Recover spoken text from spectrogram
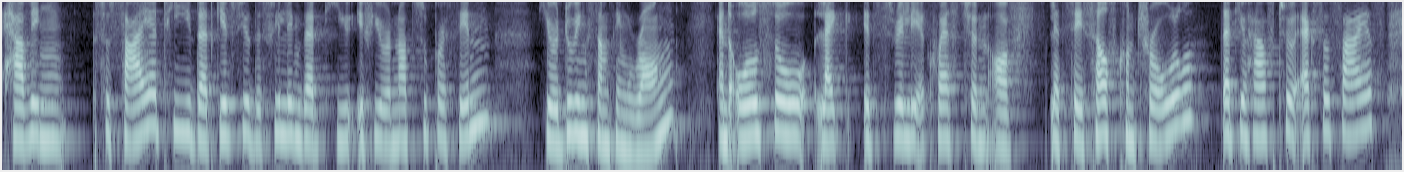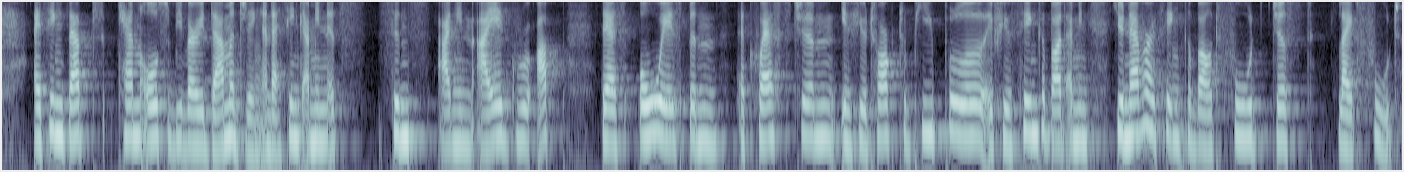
having society that gives you the feeling that you if you're not super thin you're doing something wrong. And also like it's really a question of let's say self-control that you have to exercise. I think that can also be very damaging. And i think i mean it's since i mean i grew up there's always been a question if you talk to people if you think about i mean you never think about food just like food.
